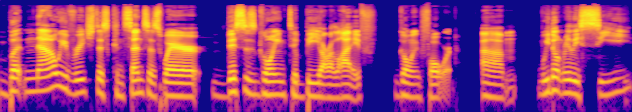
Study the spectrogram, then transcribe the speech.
but now we've reached this consensus where this is going to be our life going forward um we don't really see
